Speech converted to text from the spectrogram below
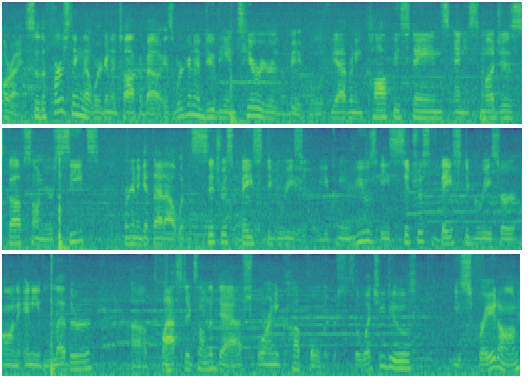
Alright, so the first thing that we're going to talk about is we're going to do the interior of the vehicle. If you have any coffee stains, any smudges, scuffs on your seats, we're going to get that out with a citrus-based degreaser. You can use a citrus-based degreaser on any leather, uh, plastics on the dash, or any cup holders. So what you do is you spray it on,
